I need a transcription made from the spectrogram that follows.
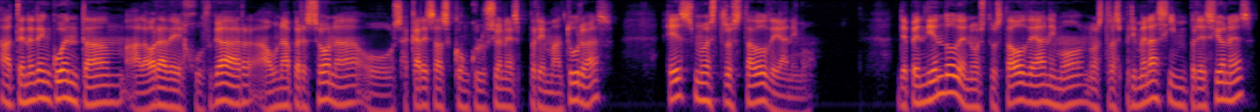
a tener en cuenta a la hora de juzgar a una persona o sacar esas conclusiones prematuras es nuestro estado de ánimo. Dependiendo de nuestro estado de ánimo, nuestras primeras impresiones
